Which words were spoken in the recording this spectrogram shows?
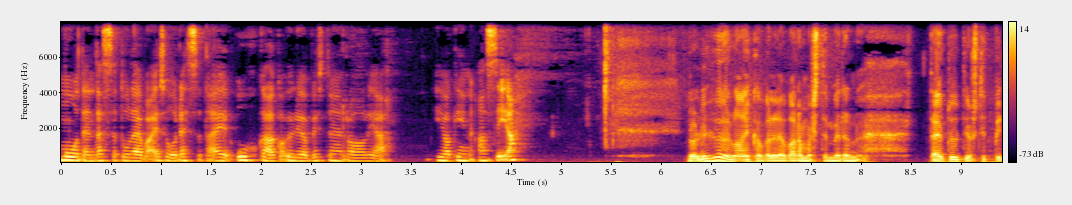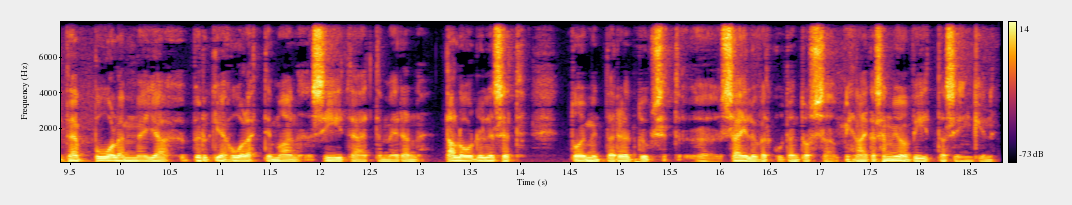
muuten tässä tulevaisuudessa, tai uhkaako yliopistojen roolia jokin asia? No lyhyellä aikavälillä varmasti meidän täytyy tietysti pitää puolemme ja pyrkiä huolehtimaan siitä, että meidän taloudelliset toimintaedellytykset säilyvät, kuten tuossa, mihin aikaisemmin jo viittasinkin.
